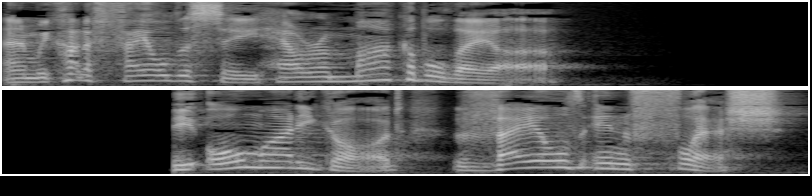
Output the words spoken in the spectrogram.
And we kind of fail to see how remarkable they are. The Almighty God, veiled in flesh,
